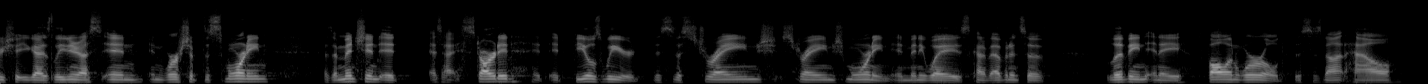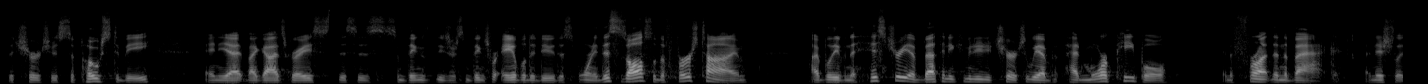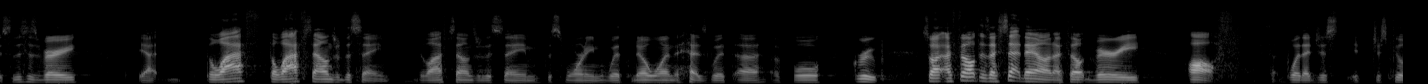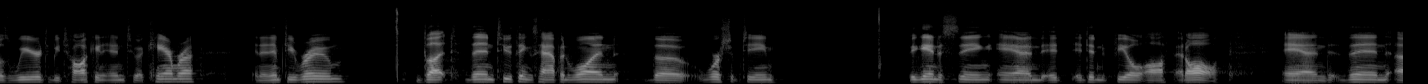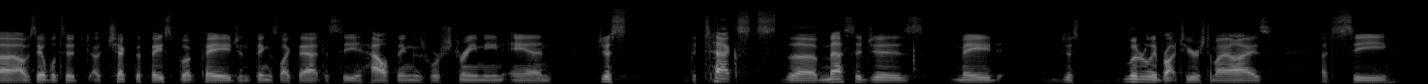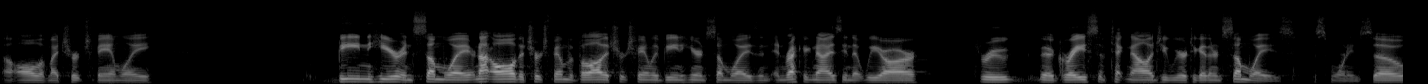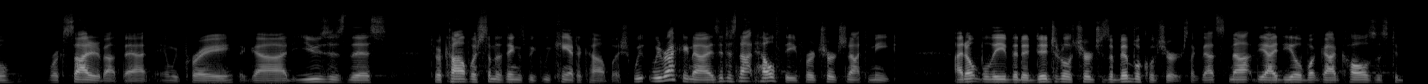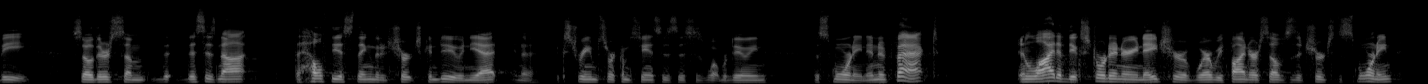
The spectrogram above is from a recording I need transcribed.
appreciate you guys leading us in, in worship this morning. As I mentioned, it as I started, it, it feels weird. This is a strange, strange morning in many ways, kind of evidence of living in a fallen world. This is not how the church is supposed to be. And yet, by God's grace, this is some things, these are some things we're able to do this morning. This is also the first time, I believe, in the history of Bethany Community Church that we have had more people in the front than the back initially. So this is very, yeah, the laugh, the laugh sounds are the same. The laugh sounds are the same this morning with no one as with uh, a full group. So I, I felt as I sat down, I felt very off. I thought, boy, that just it just feels weird to be talking into a camera in an empty room. But then two things happened. One, the worship team began to sing, and it, it didn't feel off at all. And then uh, I was able to uh, check the Facebook page and things like that to see how things were streaming. And just the texts, the messages made just literally brought tears to my eyes uh, to see uh, all of my church family being here in some way, or not all the church family, but a lot of the church family being here in some ways, and, and recognizing that we are, through the grace of technology, we are together in some ways this morning. So we're excited about that, and we pray that God uses this to accomplish some of the things we, we can't accomplish. We, we recognize it is not healthy for a church not to meet. I don't believe that a digital church is a biblical church. Like, that's not the ideal of what God calls us to be. So, there's some, th- this is not the healthiest thing that a church can do. And yet, in extreme circumstances, this is what we're doing this morning. And in fact, in light of the extraordinary nature of where we find ourselves as a church this morning,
